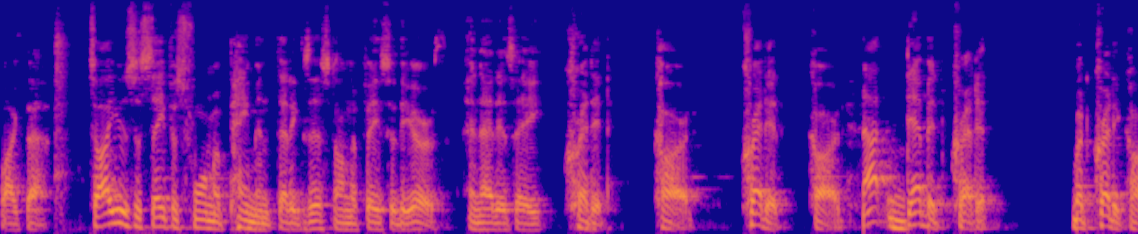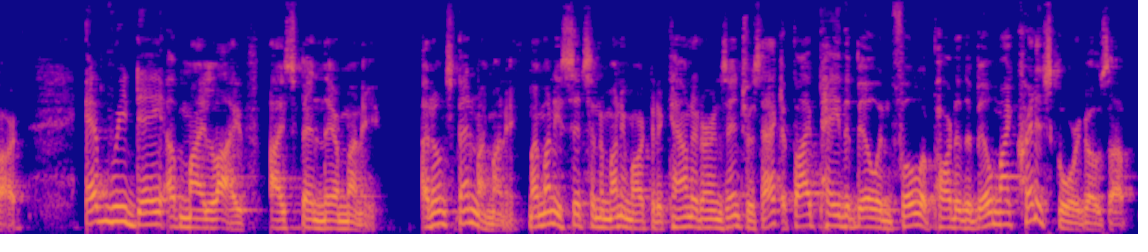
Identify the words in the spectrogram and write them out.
like that? So I use the safest form of payment that exists on the face of the earth, and that is a credit card. Credit card. Not debit credit, but credit card. Every day of my life, I spend their money. I don't spend my money. My money sits in a money market account. It earns interest. If I pay the bill in full or part of the bill, my credit score goes up.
